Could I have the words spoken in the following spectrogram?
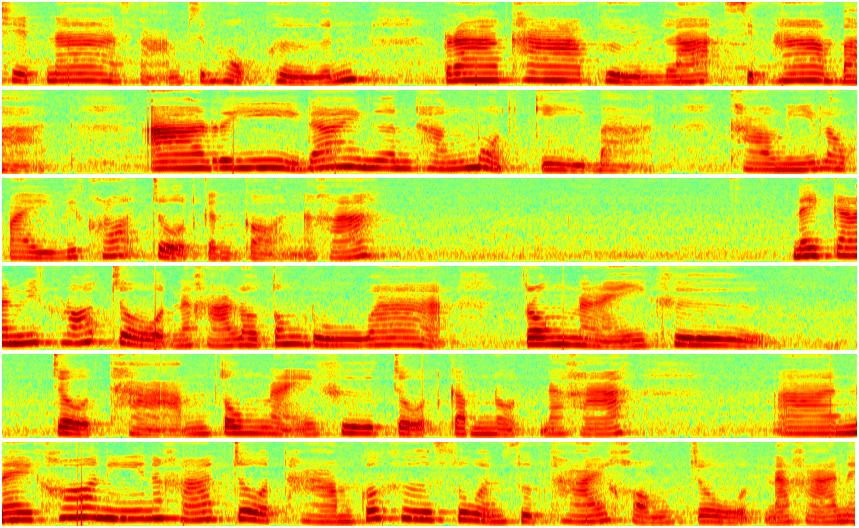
เช็ดหน้า 36 ผืน ราคาผืนละ 15 บาท อารีได้เงินทั้งหมดกี่บาท คราวนี้เราไปวิเคราะห์โจทย์กันก่อนนะคะในการวิเคราะห์โจทย์นะคะ เราต้องรู้ว่า ตรงไหนคือโจทย์ถามตรงไหนคือโจทย์กำหนดนะคะในข้อนี้นะคะโจทย์ถามก็คือส่วนสุดท้ายของโจทย์นะคะ ใน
